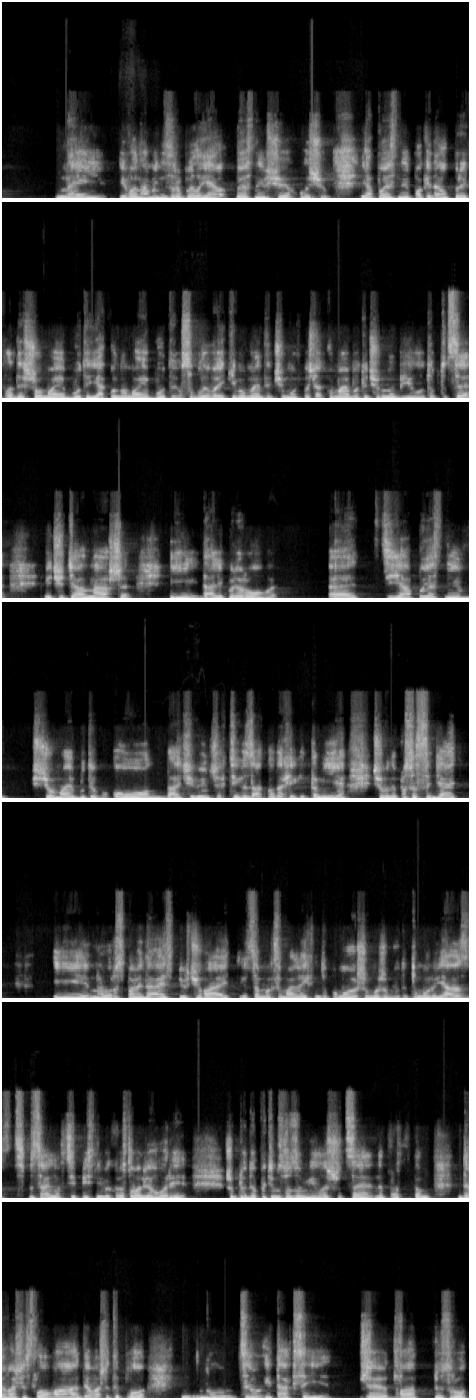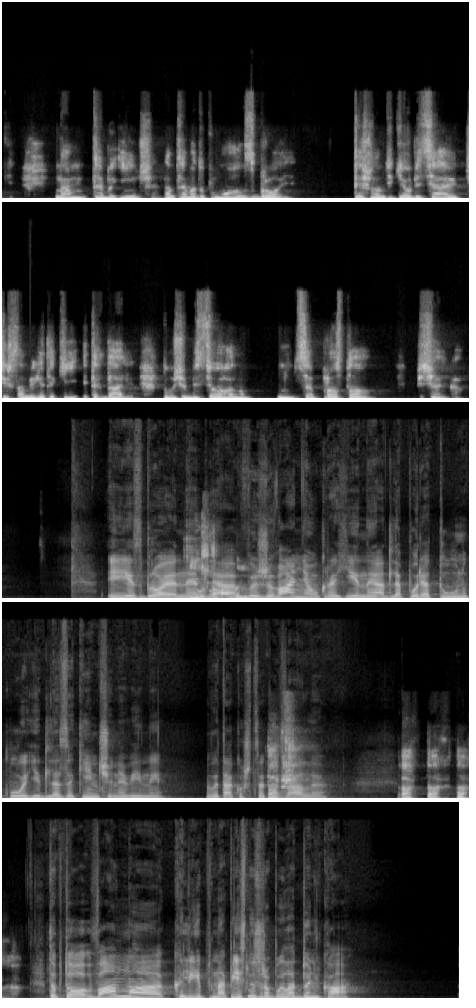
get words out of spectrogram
неї, і вона мені зробила. Я пояснив, що я хочу. Я пояснив, покидав приклади, що має бути, як воно має бути, особливо які моменти, чому спочатку має бути чорно-біло, тобто це відчуття наше, і далі кольорове. Е, я пояснив, що має бути в ООН, да, чи в інших тих закладах, які там є, що вони просто сидять і ну, розповідають, співчувають, і це максимальна їхня допомога, що може бути. Тому я спеціально в цій пісні використав алегорії, щоб люди потім зрозуміли, що це не просто там, де ваші слова, де ваше тепло. Ну це і так все є. Вже два плюс роки. Нам треба інше. Нам треба допомога в зброї. Те, що нам тільки обіцяють, ті ж самі літаки і так далі. Тому що без цього ну, ну це просто печалька. І зброя не Ну, для виживання України, а для порятунку і для закінчення війни. Ви також це Так. казали. Так, так, так. Тобто, вам е, кліп на пісню зробила донька.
